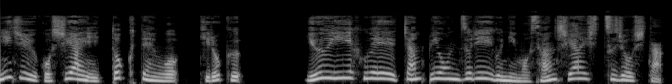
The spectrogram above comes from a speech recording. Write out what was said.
25試合1得点を記録。UEFA チャンピオンズリーグにも3試合出場した。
